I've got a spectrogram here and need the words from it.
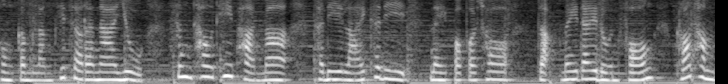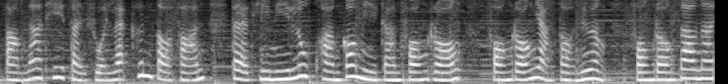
คงกำลังพิจารณาอยู่ ซึ่งเท่าที่ผ่านมาคดีหลายคดีในปปชจะไม่ได้โดนฟ้อง เพราะทำตามหน้าที่ไต่สวนและขึ้นต่อศาล แต่ทีนี้ลูกความก็มีการฟ้องร้อง ฟ้องร้องอย่างต่อเนื่อง ฟ้องร้องเจ้าหน้า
